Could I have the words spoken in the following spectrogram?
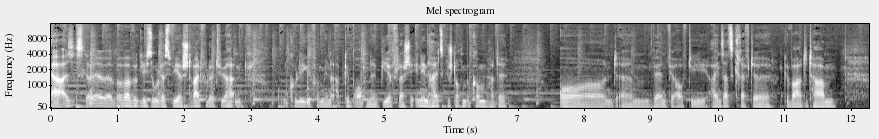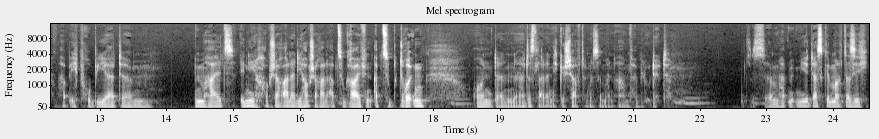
Ja, also es äh, war wirklich so, dass wir Streit vor der Tür hatten und ein Kollege von mir eine abgebrochene Bierflasche in den Hals gestochen bekommen hatte. Und ähm, während wir auf die Einsatzkräfte gewartet haben, habe ich probiert, ähm, im Hals in die Hauptschlagader, die Hauptschlagader abzugreifen, abzudrücken. Und dann hat es leider nicht geschafft und ist in meinen Arm verblutet. Das ähm, hat mit mir das gemacht, dass ich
